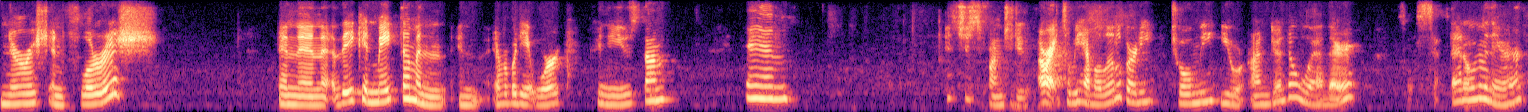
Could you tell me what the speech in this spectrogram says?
Nourish and Flourish. And then they can make them and, and everybody at work can use them. And it's just fun to do. All right, so we have a little birdie told me you were under the weather. So set that over there.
